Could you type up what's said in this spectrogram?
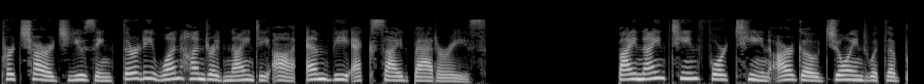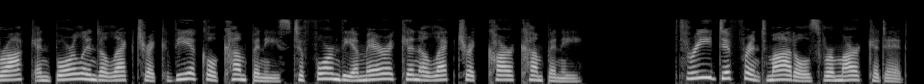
per charge using 3190 Ah MV Exide batteries. By 1914 Argo joined with the Broc and Borland electric vehicle companies to form the American Electric Car Company. Three different models were marketed.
